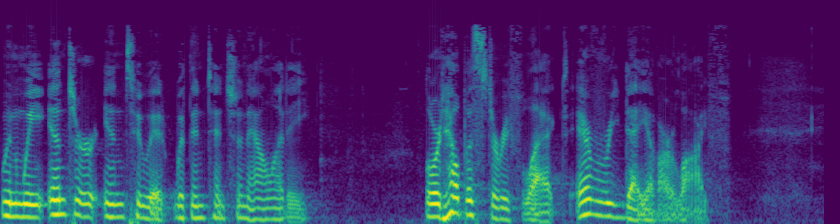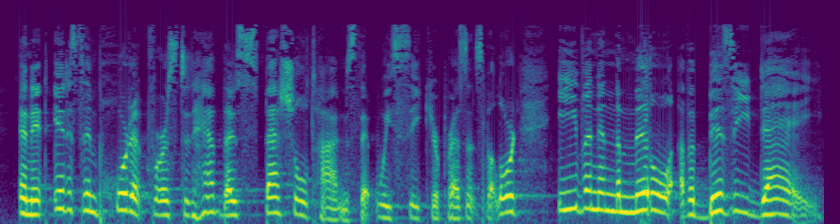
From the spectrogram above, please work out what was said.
when we enter into it with intentionality. Lord, help us to reflect every day of our life. And it, it is important for us to have those special times that we seek your presence. But Lord, even in the middle of a busy day,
